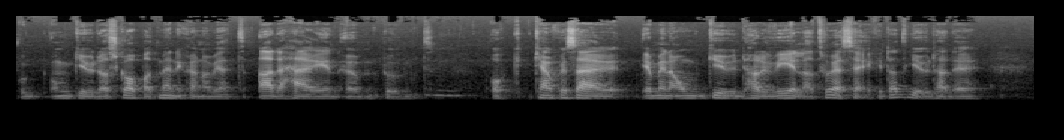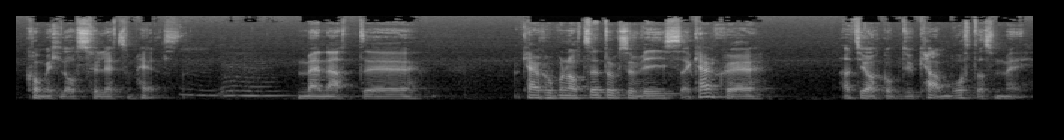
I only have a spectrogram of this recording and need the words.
Och om Gud har skapat människan och vet, ah det här är en öm punkt. Mm. Och kanske så här, jag menar om Gud hade velat tror jag säkert att Gud hade kommit loss hur lätt som helst. Mm. Men att eh, kanske på något sätt också visa kanske att Jakob, du kan brottas med mig.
